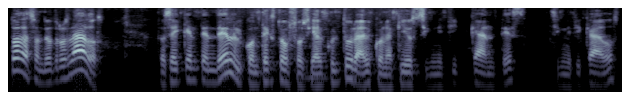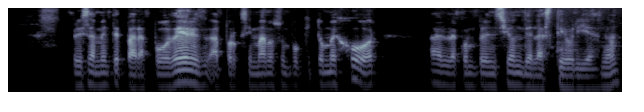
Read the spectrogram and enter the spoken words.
todas son de otros lados. Entonces hay que entender el contexto social cultural con aquellos significantes, significados, precisamente para poder aproximarnos un poquito mejor a la comprensión de las teorías, ¿no?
